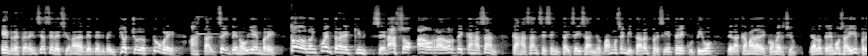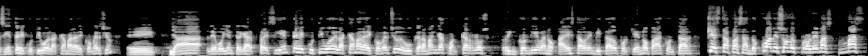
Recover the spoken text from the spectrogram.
en referencias seleccionadas desde el 28 de octubre hasta el 6 de noviembre. Todo lo encuentra en el quincenazo ahorrador de Cajazán. Cajazán 66 años. Vamos a invitar al presidente ejecutivo de la Cámara de Comercio. Ya lo tenemos ahí, presidente ejecutivo de la Cámara de Comercio. Eh, ya le voy a entregar. Presidente ejecutivo de la Cámara de Comercio de Bucaramanga, Juan Carlos Rincón Líbano, a esta hora invitado porque nos va a contar qué está pasando, cuáles son los problemas más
